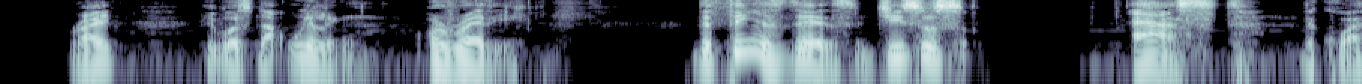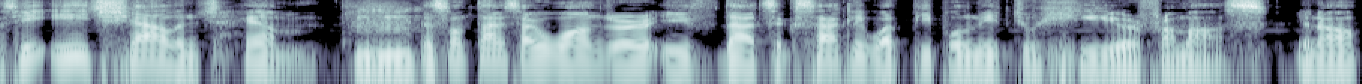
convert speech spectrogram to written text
right? He was not willing already. The thing is this Jesus asked the question, he, he challenged him. Mm-hmm. And sometimes I wonder if that's exactly what people need to hear from us, you know?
